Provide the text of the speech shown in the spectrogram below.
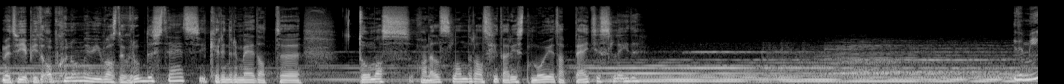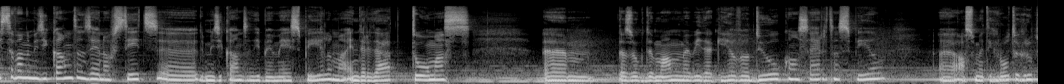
Met wie heb je het opgenomen? Wie was de groep destijds? Ik herinner mij dat uh, Thomas van Elslander als gitarist mooie tapijtjes legde. De meeste van de muzikanten zijn nog steeds uh, de muzikanten die bij mij spelen. Maar inderdaad, Thomas, um, dat is ook de man met wie dat ik heel veel duo-concerten speel. Uh, als we met de grote groep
